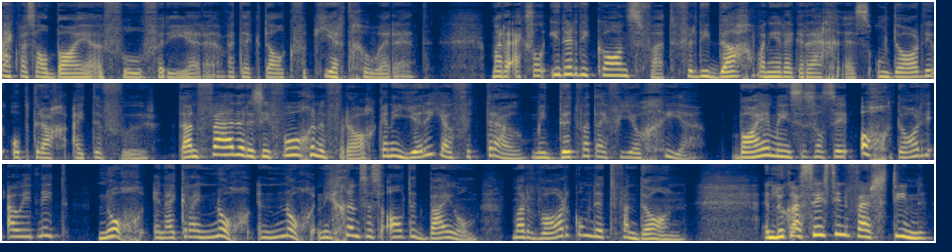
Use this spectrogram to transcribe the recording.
ek was al baie 'n fool vir die Here wat ek dalk verkeerd gehoor het. Maar ek sal eerder die kans vat vir die dag wanneer ek reg is om daardie opdrag uit te voer. Dan verder is die volgende vraag: Kan die Here jou vertrou met dit wat hy vir jou gee? Baie mense sal sê: "Ag, daardie ou het net nog en hy kry nog en nog en die guns is altyd by hom." Maar waar kom dit vandaan? In Lukas 16 vers 10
